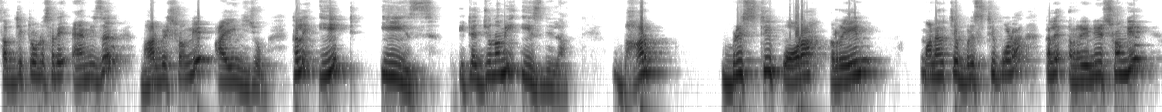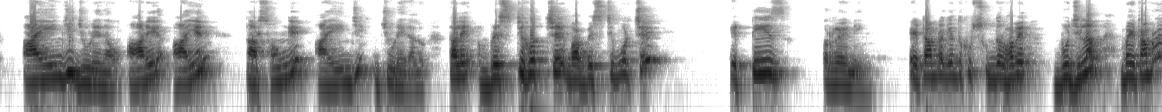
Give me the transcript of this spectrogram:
সাবজেক্ট অনুসারে অ্যাম ইজার ভার্বের সঙ্গে আইএনজি যোগ। তাহলে ইট ইজ এটার জন্য আমি ইজ নিলাম। ভার্ব বৃষ্টি পড়া রেন মানে হচ্ছে বৃষ্টি পড়া, তাহলে রেনের সঙ্গে আইএনজি জুড়ে দাও। আর এ আইএন তার সঙ্গে আইএনজি জুড়ে গেল। তাহলে বৃষ্টি হচ্ছে বা বৃষ্টি পড়ছে ইট ইজ রেনিং এটা আমরা কিন্তু খুব সুন্দরভাবে বুঝলাম বা এটা আমরা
